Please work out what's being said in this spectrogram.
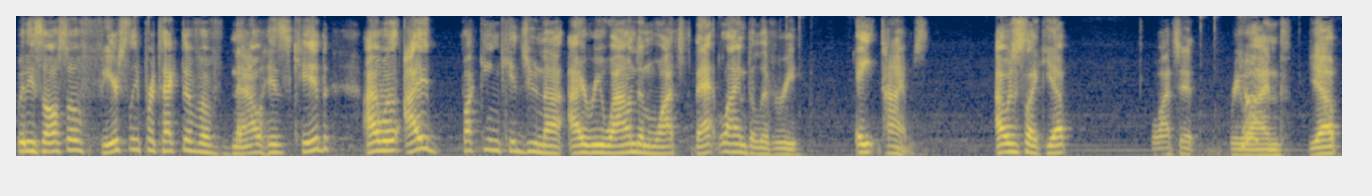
but he's also fiercely protective of now his kid. I was I fucking kid you not. I rewound and watched that line delivery eight times. I was just like, "Yep, watch it, rewind. Yep,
